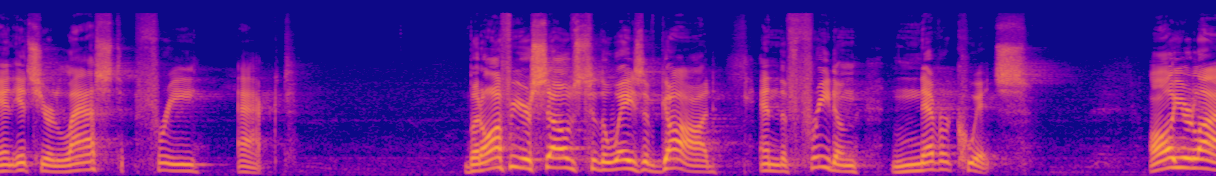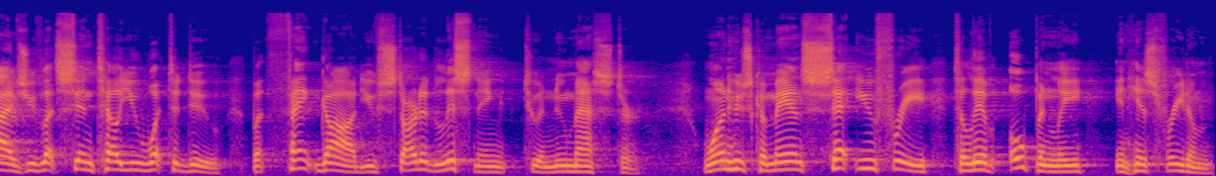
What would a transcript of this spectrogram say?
and it's your last free act. But offer yourselves to the ways of God, and the freedom never quits. All your lives, you've let sin tell you what to do, but thank God you've started listening to a new master, one whose commands set you free to live openly in his freedom.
